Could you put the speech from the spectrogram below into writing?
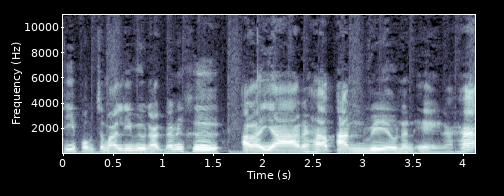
ที่ผมจะมารีวิวนะนั่นก็คืออารยานะครับ Unveil นั่นเองนะฮะ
